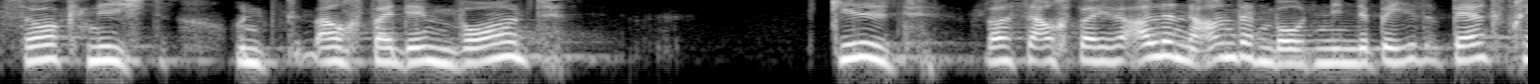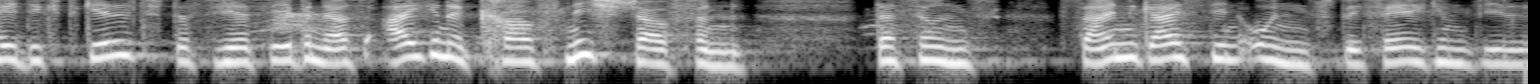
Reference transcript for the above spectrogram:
Sorg nicht. Und auch bei dem Wort gilt, was auch bei allen anderen Worten in der Bergpredigt gilt, dass wir es eben aus eigener Kraft nicht schaffen, dass uns sein Geist in uns befähigen will.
